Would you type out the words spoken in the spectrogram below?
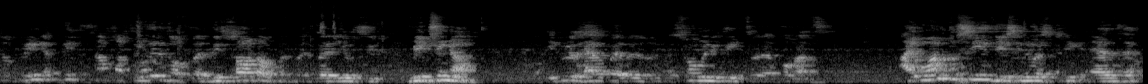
So bring at least some percentage of uh, this sort of, uh, you see, mixing up It will help uh, so many things uh, for us. I want to see this university as a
